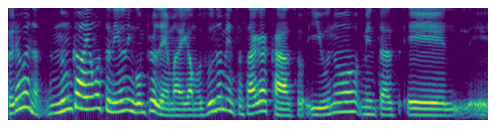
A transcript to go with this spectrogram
pero bueno, nunca habíamos tenido ningún problema, digamos, uno mientras haga caso y uno mientras eh,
